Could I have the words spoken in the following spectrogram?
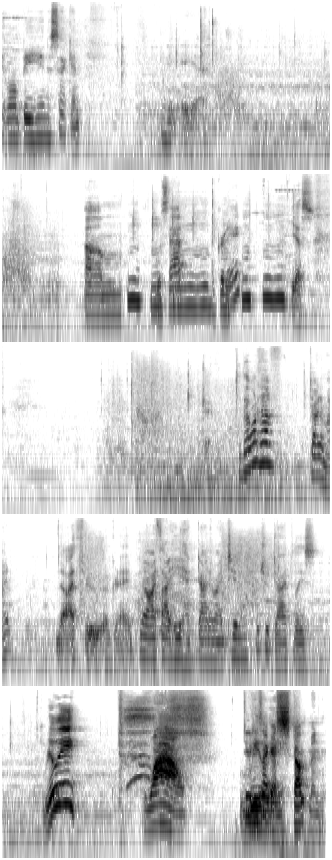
It won't be in a second. Yeah. Um, was that a grenade? Yes. Okay. Did that one have dynamite? No, I threw a grenade. No, I thought he had dynamite too. Would you die, please? Really? Wow. Dude, he's like a stuntman.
